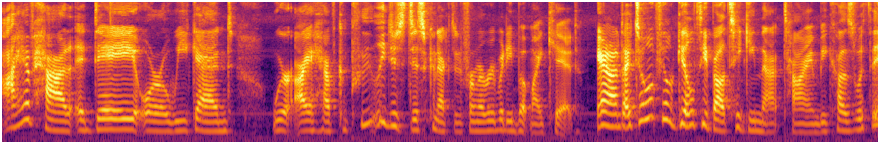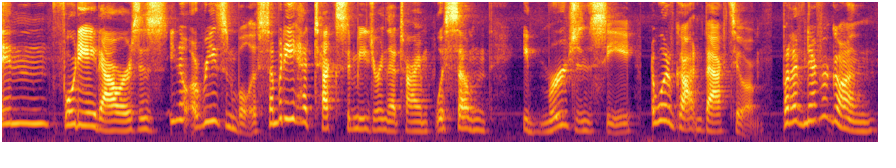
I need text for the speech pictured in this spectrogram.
I have had a day or a weekend where I have completely just disconnected from everybody but my kid. And I don't feel guilty about taking that time because within 48 hours is, you know, a reasonable. If somebody had texted me during that time with some emergency, I would have gotten back to them. But I've never gone,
